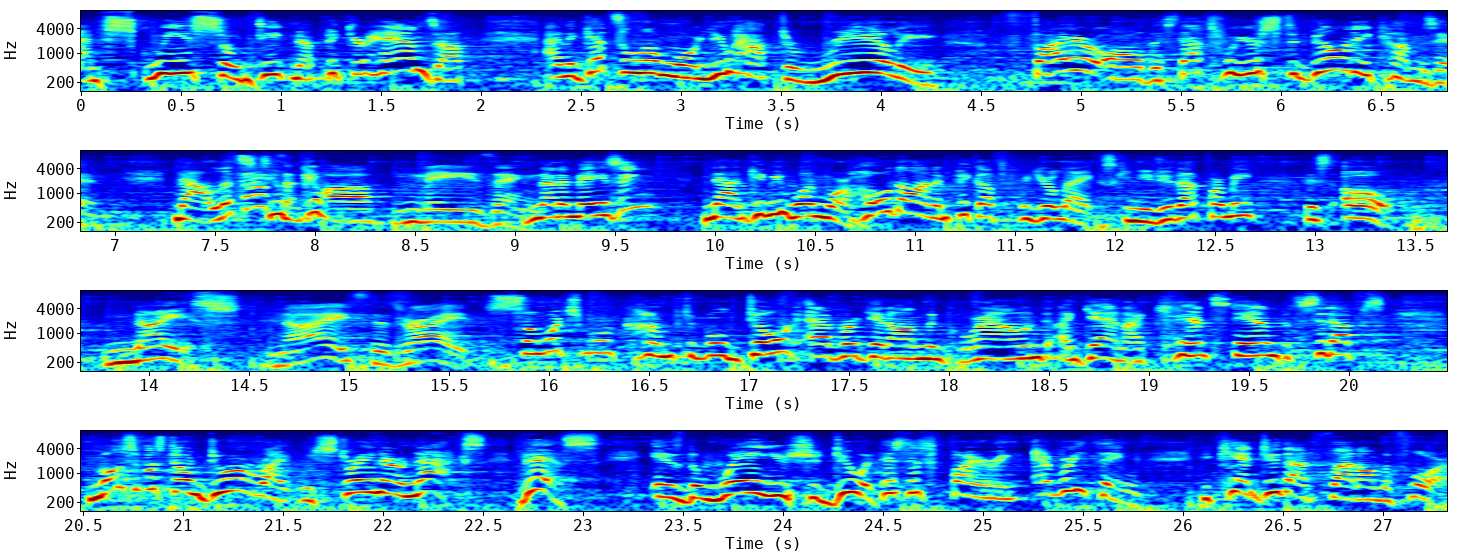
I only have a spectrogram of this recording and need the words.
and squeeze so deep? Now, pick your hands up, and it gets a little more. You have to really fire all this. That's where your stability comes in. Now, let's do. That's amazing. Isn't that amazing? Now, give me one more. Hold on and pick up your legs. Can you do that for me? This. Oh, nice Nice is right. so much more comfortable. Don't ever get on the ground. Again, I can't stand the sit-ups. Most of us don't do it right. We strain our necks. This is the way you should do it. This is firing everything. You can't do that flat on the floor.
